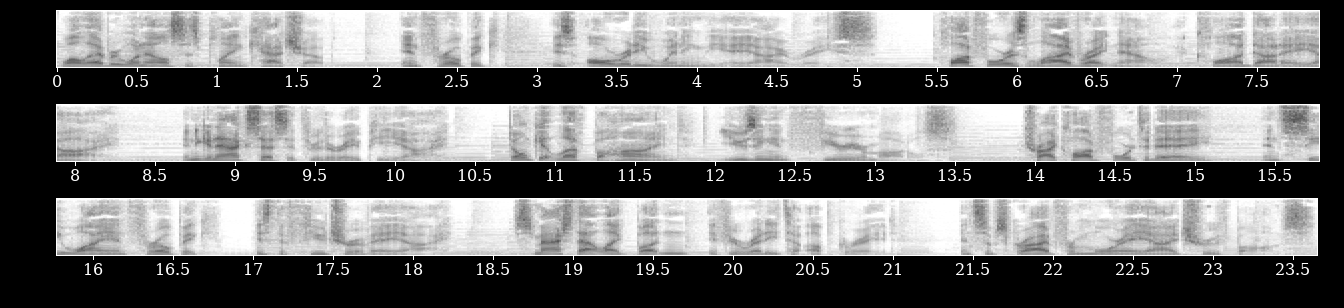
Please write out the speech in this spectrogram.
while everyone else is playing catch up, Anthropic is already winning the AI race. Claude 4 is live right now at claude.ai and you can access it through their API. Don't get left behind using inferior models. Try Claude 4 today and see why Anthropic is the future of AI. Smash that like button if you're ready to upgrade, and subscribe for more AI truth bombs.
